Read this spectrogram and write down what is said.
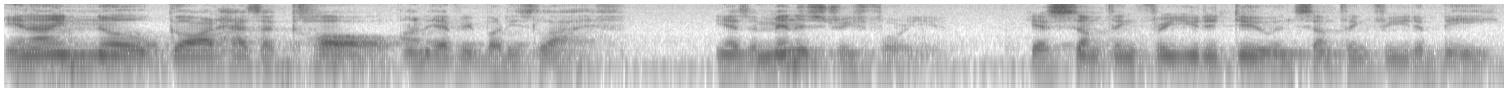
And I know God has a call on everybody's life. He has a ministry for you. He has something for you to do and something for you to be.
